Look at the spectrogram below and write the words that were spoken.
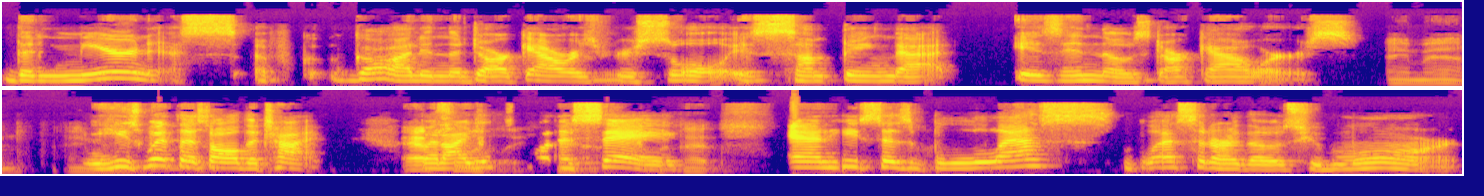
the nearness of god in the dark hours of your soul is something that is in those dark hours amen, amen. he's with us all the time Absolutely. but i just want to yeah. say and he says bless blessed are those who mourn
